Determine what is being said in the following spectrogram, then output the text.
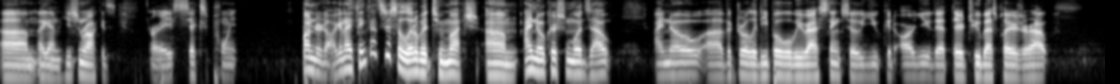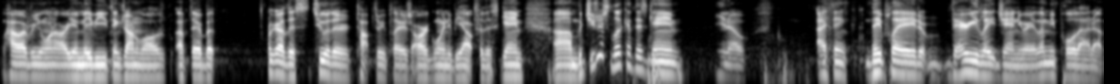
Um, again, Houston Rockets are a six point underdog. And I think that's just a little bit too much. Um, I know Christian Wood's out. I know uh, Victor Oladipo will be resting, so you could argue that their two best players are out. However, you want to argue, maybe you think John Wall is up there, but regardless, two of their top three players are going to be out for this game. Um, but you just look at this game, you know, I think they played very late January. Let me pull that up.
